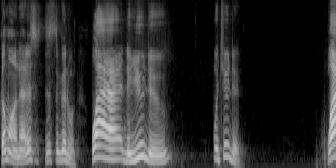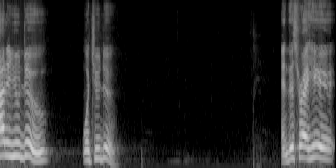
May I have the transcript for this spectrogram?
Come on now, this, this is a good one. Why do you do what you do? Why do you do what you do? And this right here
